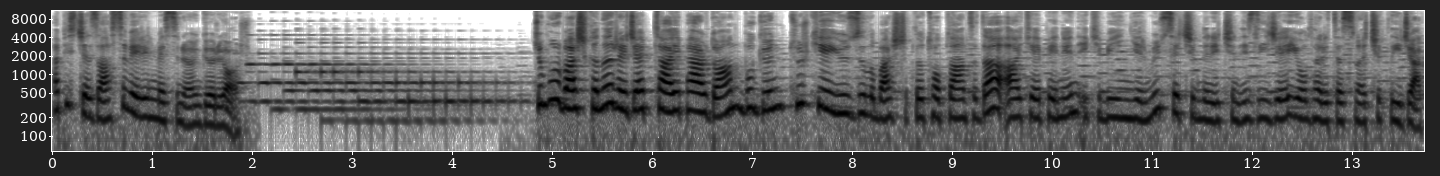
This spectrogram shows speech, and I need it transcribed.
hapis cezası verilmesini öngörüyor. Cumhurbaşkanı Recep Tayyip Erdoğan bugün Türkiye Yüzyılı başlıklı toplantıda AKP'nin 2023 seçimleri için izleyeceği yol haritasını açıklayacak.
